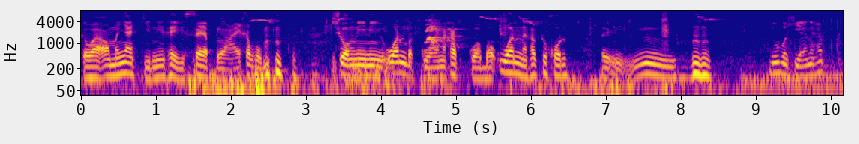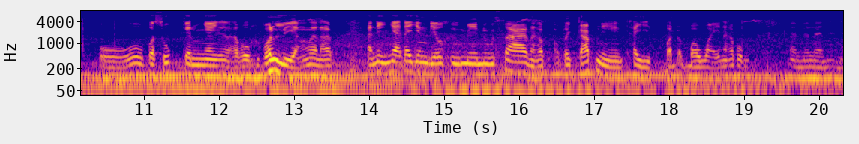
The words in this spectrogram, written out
ก็ว่าเอามาย่างกินนี่เฮ้ยแซ่บหลายครับผม ช่วงนี้นี่อ้วนบักกลัวนะครับ กลัวบ่อ้วนนะครับ ทุกคนเออดูบะเขียงนะครับ โอ้ปลาซุกแกนใหญ่เลยนะครับผมปลาเหลียงเลยนะครับ อันนี้เนี่ยได้อย่างเดียวคือเมนูซ่านะครับ เอาไปกับนี่ไทยปลาบาไหวนะครับผมนั่นนั่นนั่นนั่น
